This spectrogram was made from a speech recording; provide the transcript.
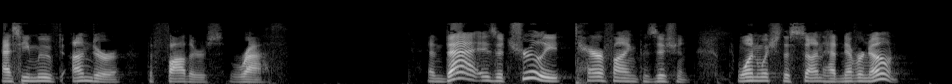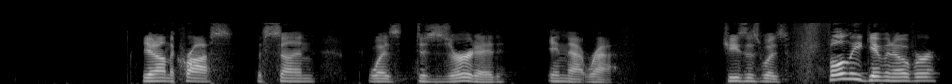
as he moved under the Father's wrath. And that is a truly terrifying position, one which the Son had never known. Yet on the cross, the Son was deserted in that wrath. Jesus was fully given over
